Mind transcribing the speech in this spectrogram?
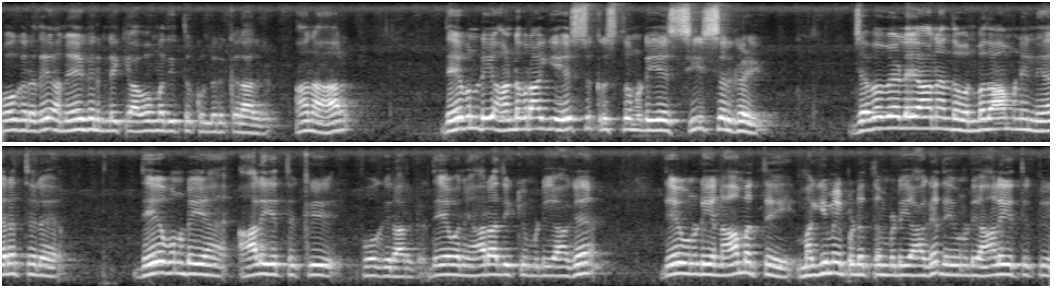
போகிறதே அநேகர் இன்றைக்கு அவமதித்து கொண்டிருக்கிறார்கள். ஆனால் தேவனுடைய ஆண்டவராகிய இயேசு கிறிஸ்துவனுடைய சீசர்கள் ஜப வேளையான அந்த ஒன்பதாம் மணி நேரத்தில் தேவனுடைய ஆலயத்துக்கு போகிறார்கள். தேவனை ஆராதிக்கும்படியாக தேவனுடைய நாமத்தை மகிமைப்படுத்தும்படியாக தேவனுடைய ஆலயத்துக்கு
